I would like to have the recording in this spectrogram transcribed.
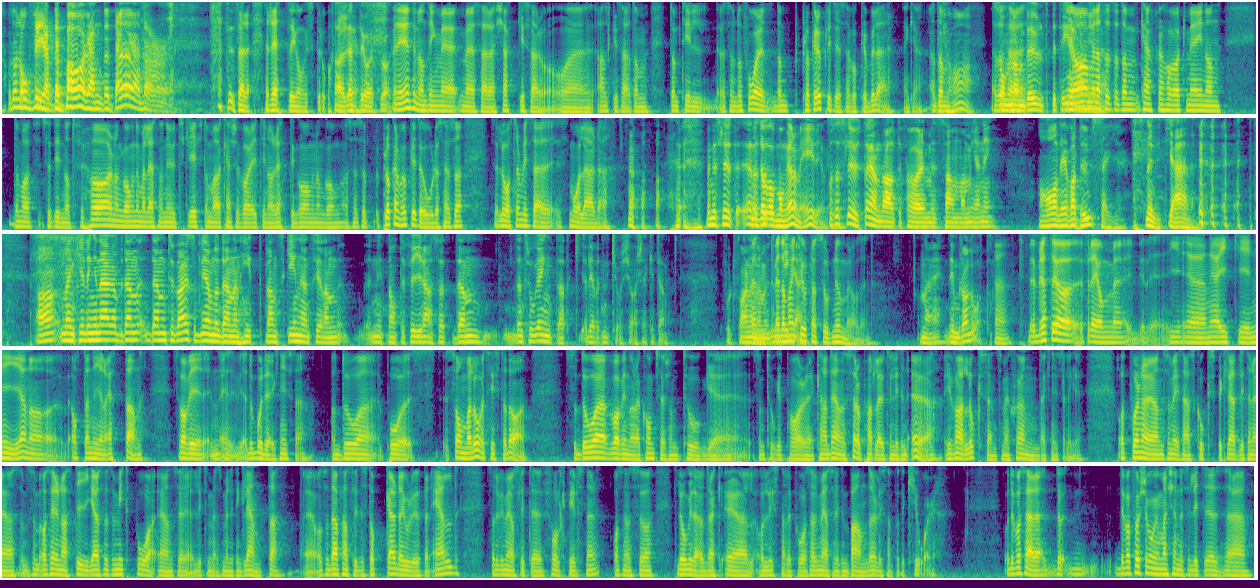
Och då låg vederbörande död. Det är så här rättegångsspråk. Ja, rättegångsspråk. Men är det inte någonting med, med så här tjackisar och, och äh, alkisar? Att de, de, till, alltså de, får, de plockar upp lite så här vokabulär, tänker jag. Att de, Ja, så här- somnambult beteende. Ja, men alltså så att de kanske har varit med i någon... De har suttit i något förhör någon gång, de har läst någon utskrift, de har kanske varit i någon rättegång någon gång och sen så plockar de upp lite ord och sen så, så låter de lite så här smålärda. Men det slutar... Och, de, och många av dem är ju det också. Och så slutar ändå alltid förhöret med samma mening. Ja, det är vad du säger, snutjävel. ja, men Killing in Arab, den, den, tyvärr så blev nog den en hit bland skinheads sedan 1984. Så att den, den tror jag inte att, eller jag vet inte, Cure kör säkert den. Fortfarande men, ute men de har inte gjort något stort nummer av den. Nej, det är en bra låt. Ja. Berättade jag för dig om eh, i, eh, när jag gick i nian och åttan, nian och ettan. Så var vi, eh, då bodde jag i Knivsta. Och då på sommarlovets sista dag. Så då var vi några kompisar som tog, eh, som tog ett par kanadensare och paddlade ut till en liten ö i Valloxen som är sjön där Knivsta ligger. Och på den här ön som är en sån här skogsbeklädd liten ö. Som, som, och så är det några stigar och sen så mitt på ön så är det lite som, en- som en liten glänta. Eh, och så där fanns lite stockar, där gjorde vi upp en eld. Så hade vi med oss lite folkpilsner. Och sen så låg vi där och drack öl och lyssnade på, så hade vi med oss en liten bandare och lyssnade på The Cure. Och det var så här, då, det var första gången man kände sig lite så här,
